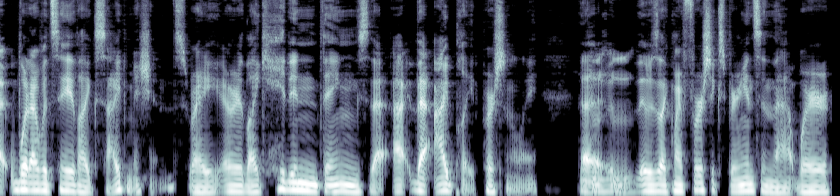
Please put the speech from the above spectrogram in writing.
uh, what I would say like side missions, right, or like hidden things that I, that I played personally. Uh, Mhm. It was like my first experience in that, where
